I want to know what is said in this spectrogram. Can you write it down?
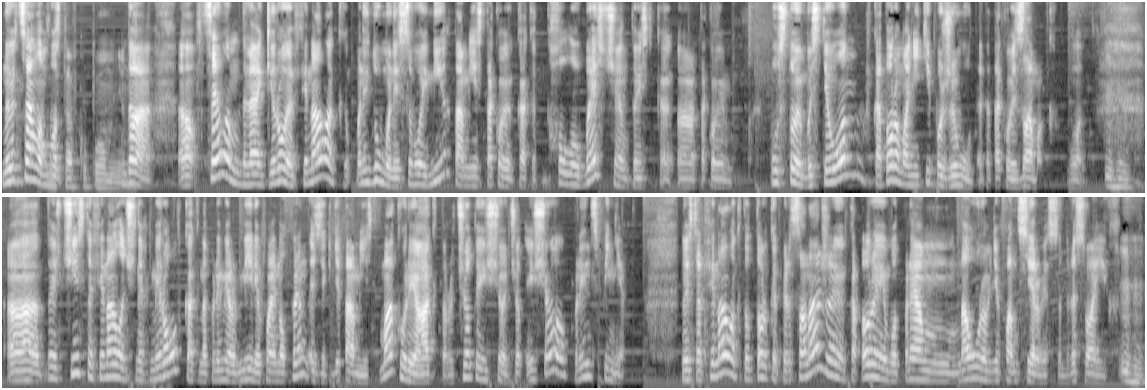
Ну и в целом Заставку вот... помню. Да. А, в целом для героев финалок придумали свой мир. Там есть такой, как это, Hollow Bastion, то есть такой пустой бастион, в котором они типа живут. Это такой замок. Вот. Угу. А, то есть чисто финалочных миров, как, например, в мире Final Fantasy, где там есть Маку-реактор, что-то еще, что-то еще, в принципе, нет. То есть от финалок тут только персонажи, которые вот прям на уровне фан-сервиса для своих. Угу.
